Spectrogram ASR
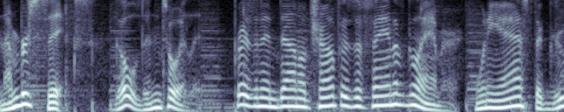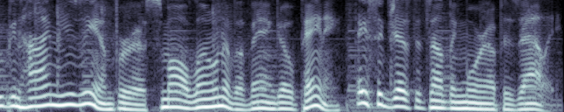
Number 6. Golden Toilet. President Donald Trump is a fan of glamour. When he asked the Guggenheim Museum for a small loan of a Van Gogh painting, they suggested something more up his alley.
